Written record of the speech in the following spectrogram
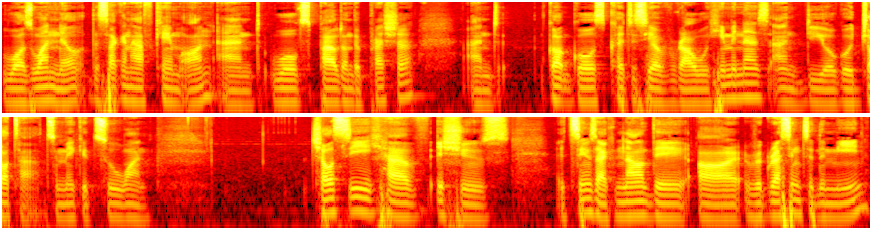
It was 1 0. The second half came on, and Wolves piled on the pressure and got goals courtesy of Raul Jimenez and Diogo Jota to make it 2 1. Chelsea have issues. It seems like now they are regressing to the mean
